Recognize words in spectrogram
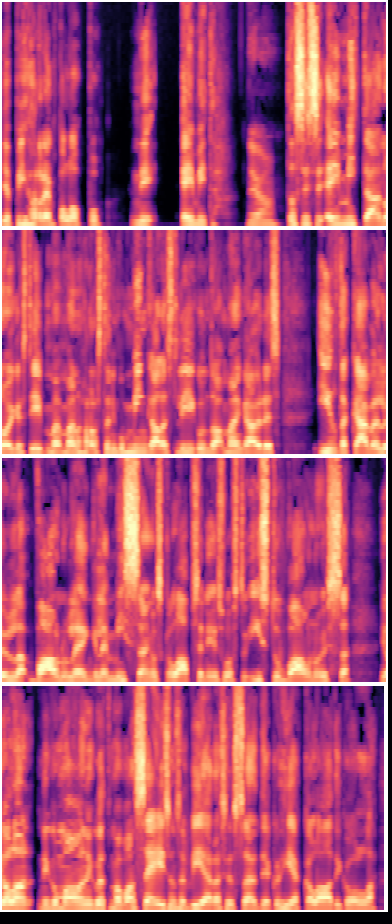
ja piharempa loppu, niin ei mitään. Joo. Tosi siis ei mitään oikeasti. Mä, mä en harrasta niinku minkäänlaista liikuntaa. Mä en käy edes iltakävelyllä vaunulenkille missään, koska lapseni ei suostu istu vaunuissa. Jolloin niinku mä oon, niinku, että mä vaan seison sen vieressä jossain tiedätkö, hiekkalaatikolla –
